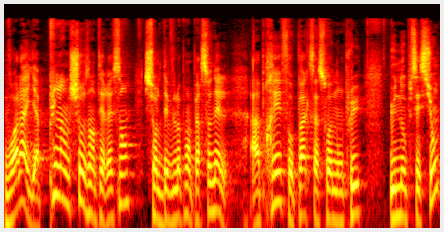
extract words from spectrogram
voilà, il y a plein de choses intéressantes sur le développement personnel. Après, il faut pas que ça soit non plus une obsession,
